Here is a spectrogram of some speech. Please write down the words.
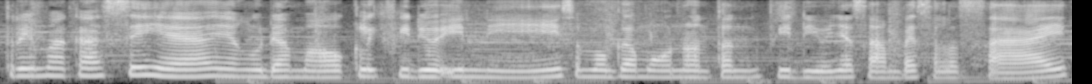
Terima kasih ya yang udah mau klik video ini. Semoga mau nonton videonya sampai selesai.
